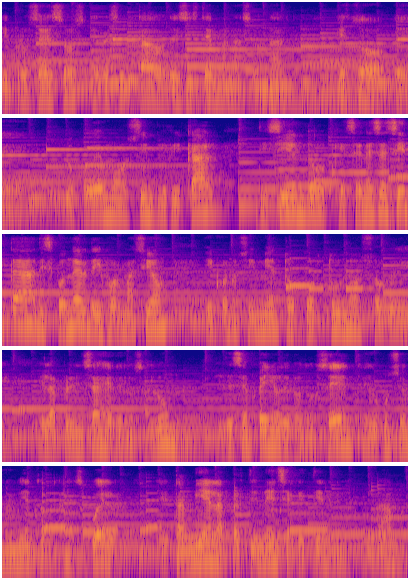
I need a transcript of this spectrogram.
y procesos y resultados del sistema nacional. Esto lo podemos simplificar diciendo que se necesita disponer de información y conocimiento oportuno sobre el aprendizaje de los alumnos, el desempeño de los docentes, el funcionamiento de las escuelas, eh, también la pertinencia que tienen los programas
